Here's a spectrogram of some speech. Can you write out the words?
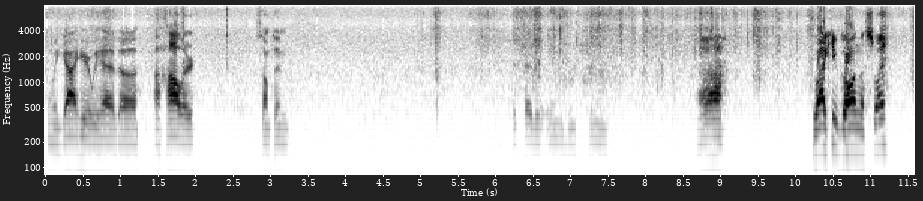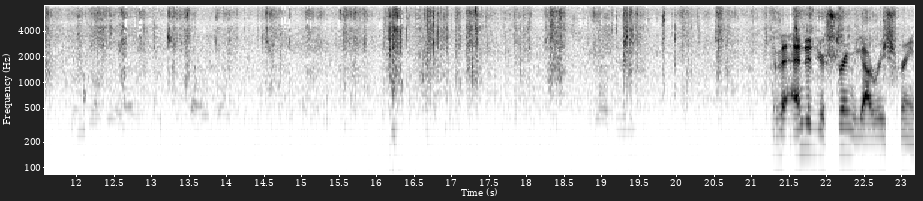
When we got here, we had uh, a holler, something. Just had the end of the screen. Ah. You want to keep going this way? If it ended your stream, you got to restream.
